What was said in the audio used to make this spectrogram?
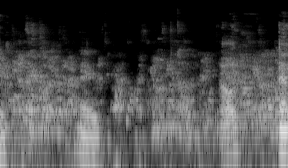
är, eh, Ja, Men,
